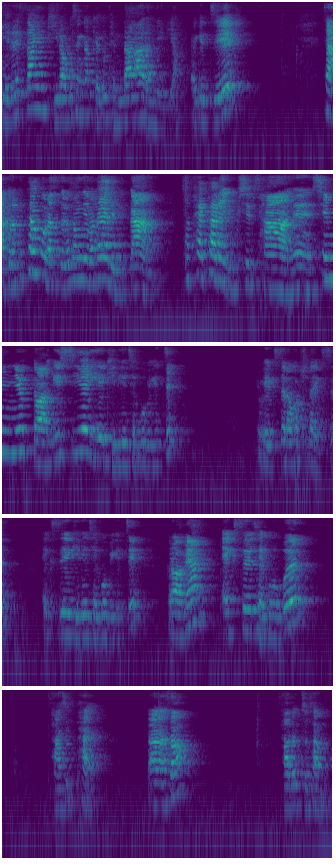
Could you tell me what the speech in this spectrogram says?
얘를 사인 B라고 생각해도 된다라는 얘기야. 알겠지? 자, 그럼 피타고라스를 성립을 해야 되니까 자, 88의 64는 16 더하기 C의 2의 길이의 제곱이겠지? 여기 X라고 합시다, X. X의 길이의 제곱이겠지? 그러면 x 제곱은 48 따라서 4루트 3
